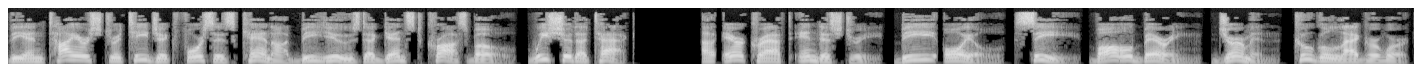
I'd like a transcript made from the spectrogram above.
the entire strategic forces cannot be used against crossbow, we should attack a aircraft industry, b oil, c ball bearing, German, Kugellagerwerk,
